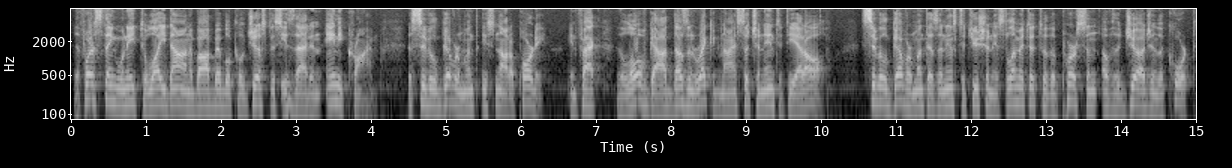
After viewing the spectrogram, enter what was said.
The first thing we need to lay down about biblical justice is that in any crime, the civil government is not a party. In fact, the law of God doesn't recognize such an entity at all. Civil government as an institution is limited to the person of the judge in the court,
